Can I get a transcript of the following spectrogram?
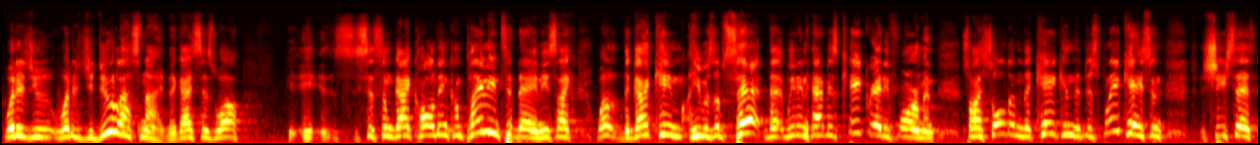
what did you, what did you do last night? And the guy says, well, he, he says some guy called in complaining today, and he's like, well, the guy came, he was upset that we didn't have his cake ready for him, and so I sold him the cake in the display case. And she says,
